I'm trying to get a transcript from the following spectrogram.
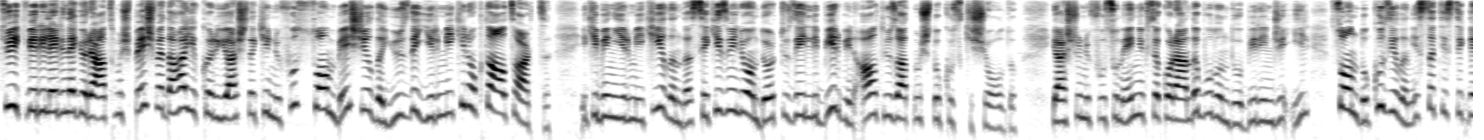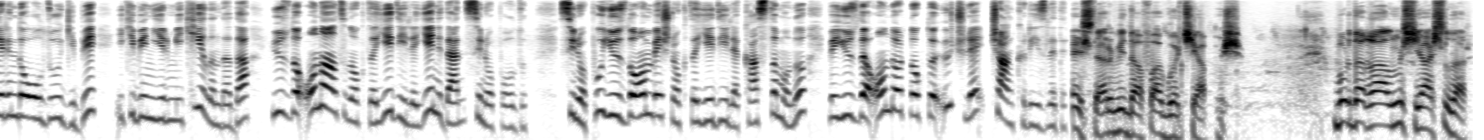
TÜİK verilerine göre 65 ve daha yukarı yaştaki nüfus son 5 yılda %22.6 arttı. 2022 yılında 8 milyon 451 bin 669 kişi oldu. Yaşlı nüfusun en yüksek oranda bulunduğu birinci il son 9 yılın istatistiklerinde olduğu gibi 2022 yılında da %16.7 ile yeniden Sinop oldu. Sinop'u %15.7 ile Kastamonu ve %14.3 ile Çankırı izledi. Gençler bir defa göç yapmış. Burada kalmış yaşlılar.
